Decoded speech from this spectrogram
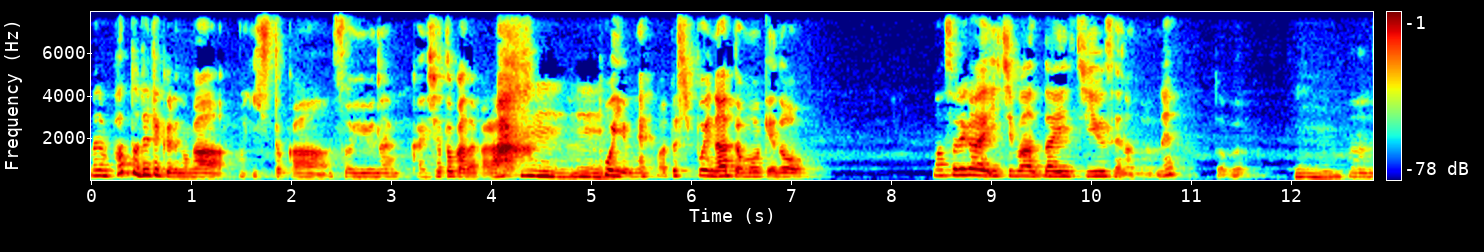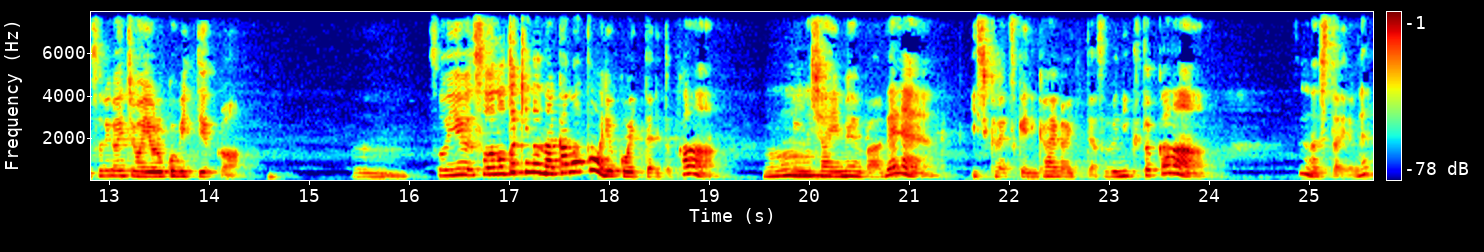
あ、でもパッと出てくるのが医師とかそういうなんか会社とかだから。うん。ぽいよね。私っぽいなって思うけど、まあ、それが一番第一優先なんだろうね。多分、うん。うん、それが一番喜びっていうか、うん、そういうその時の仲間と旅行行ったりとかみん。な社員メンバーで医師会つけに海外行って遊びに行くとかそういうのしたいよね。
